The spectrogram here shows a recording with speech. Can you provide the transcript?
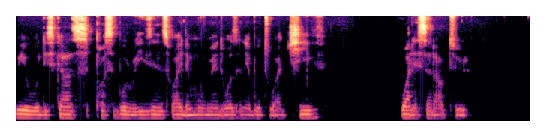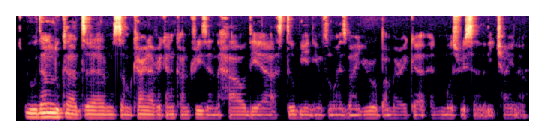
We will discuss possible reasons why the movement wasn't able to achieve what it set out to. We will then look at um, some current African countries and how they are still being influenced by Europe, America, and most recently China.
